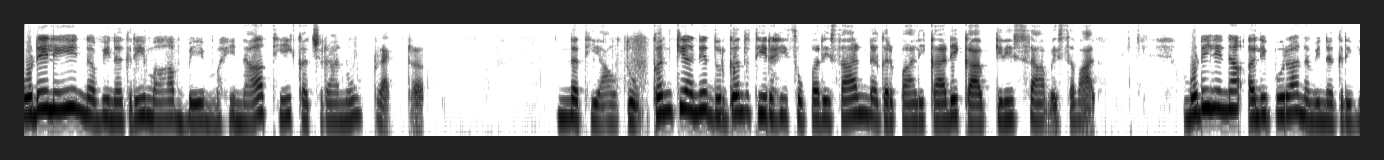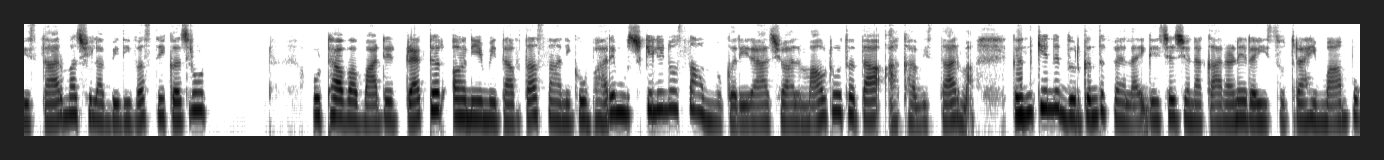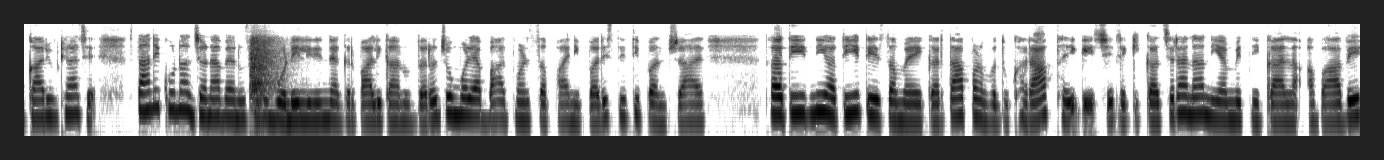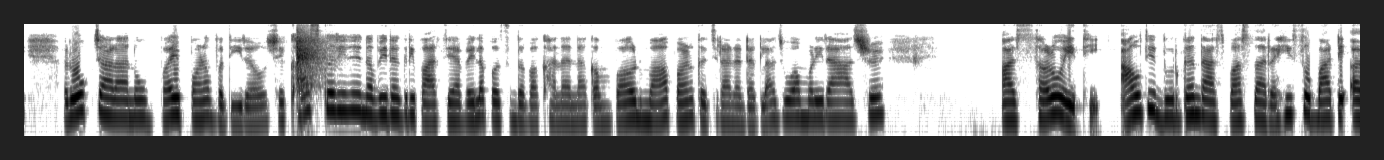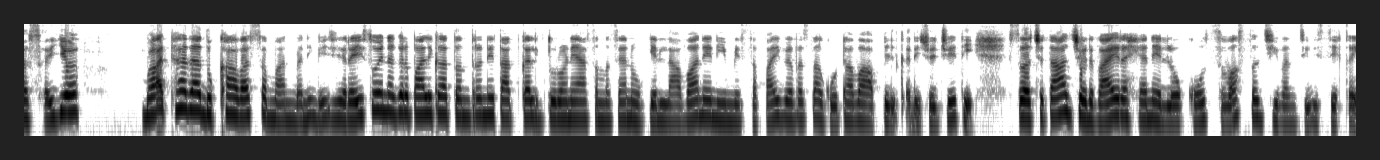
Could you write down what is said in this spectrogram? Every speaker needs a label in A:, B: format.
A: બોડેલી નવીનગરીમાં બે મહિનાથી કચરાનું ટ્રેક્ટર નથી આવતું. ગંદકી અને દુર્ગંધથી રહી પરેશાન. નગરપાલિકાની કામગીરી સામે સવાલ. બોડેલીના અલીપુરા નવીનગરી વિસ્તારમાં છેલ્લા બે દિવસથી કચરો ઉઠાવવા માટે ટ્રેક્ટર અનિયમિત આવતા સ્થાનિકો ભારે મુશ્કેલીનો સામનો કરી રહ્યા છે. હાલ માવઠું થતાં આખા વિસ્તારમાં ગંદકી અને દુર્ગંધ ફેલાઈ ગઈ છે, જેના કારણે રહીશો મામ પુકારી ઉઠ્યા છે. સ્થાનિકોના જણાવ્યા અનુસાર બોડેલીની નગરપાલિકાનો દરજ્જો મળ્યા બાદ પણ સફાઈની પરિસ્થિતિ પંચાયત થતીની હતી તે સમયે કરતાં પણ વધુ ખરાબ થઈ ગઈ છે. એટલે કે કચરાના નિયમિત નિકાલના અભાવે રોગચાળાનો ભય પણ વધી રહ્યો છે. ખાસ કરીને નવીનગરી પાસે આવેલા પશુ દવાખાનાના કમ્પાઉન્ડમાં પણ કચરાના ઢગલા જોવા મળી રહ્યા છે. આ સ્થળોએથી આવતી દુર્ગંધ આસપાસના રહીશો માટે અસહ્ય માથાના દુખાવા સમાન બની ગઈ છે. રહીશોએ નગરપાલિકા તંત્રને તાત્કાલિક ધોરણે આ સમસ્યાનો ઉકેલ લાવવા અને નિયમિત સફાઈ વ્યવસ્થા ગોઠવવા અપીલ કરી છે, જેથી સ્વચ્છતા, જળવાઈ રહે અને લોકો સ્વસ્થ જીવન જીવી શકે.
